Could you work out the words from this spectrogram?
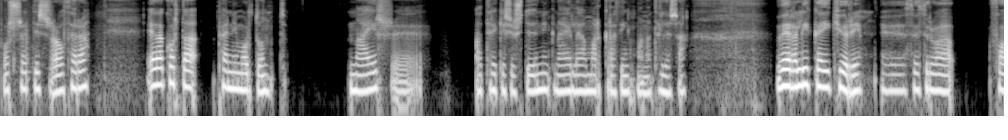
forsættis ráð þeirra eða hvort að Penny Mordaunt nær uh, að tryggja sér stuðning nægilega margra þingmanna til þess að vera líka í kjöri. Uh, þau þurfa að fá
